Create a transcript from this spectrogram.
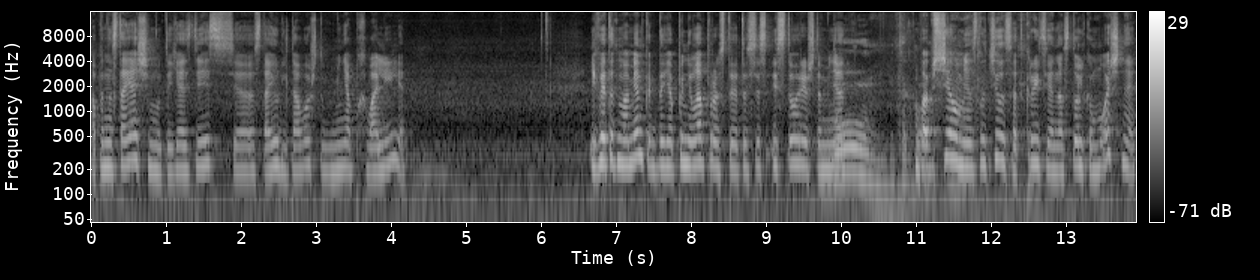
а по-настоящему-то я здесь э, стою для того, чтобы меня похвалили. И в этот момент, когда я поняла просто эту историю, что меня... Бум! Вообще у меня случилось открытие настолько мощное,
